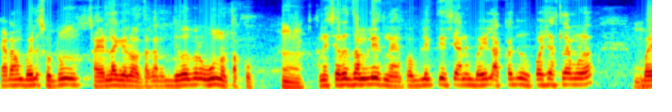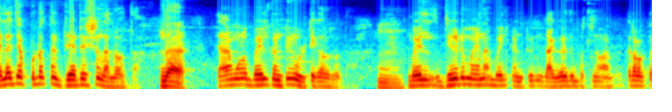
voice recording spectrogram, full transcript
त्या टायमा बैल सुटून साईडला गेला होता. कारण दिवसभर ऊन होता खूप. आणि शरद जमलीच नाही. पब्लिक तिची आणि बैल अख्खा दिवस उपाशी असल्यामुळं बैलाच्या पोटात डिहायड्रेशन झालं होतं. त्यामुळे बैल कंटिन्यू उलटी करत होता. बैल दीड महिना बैल कंटिन्यू जागेवरती बसले त्याला फक्त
